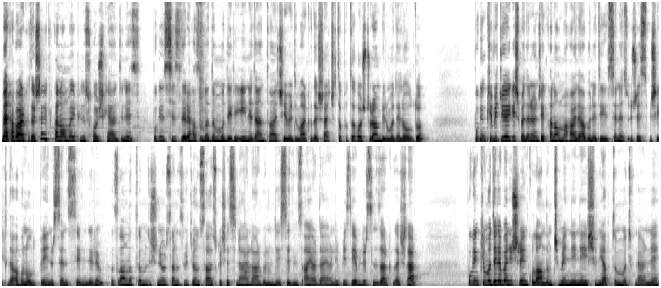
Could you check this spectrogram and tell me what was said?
Merhaba arkadaşlar, YouTube kanalıma hepiniz hoş geldiniz. Bugün sizlere hazırladığım modeli iğneden tağa çevirdim arkadaşlar. Çıtı pıtı hoş duran bir model oldu. Bugünkü videoya geçmeden önce kanalıma hala abone değilseniz ücretsiz bir şekilde abone olup beğenirseniz sevinirim. Hızlı anlattığımı düşünüyorsanız videonun sağ üst köşesine ayarlar bölümünde istediğiniz ayarda ayarlayıp izleyebilirsiniz arkadaşlar. Bugünkü modele ben 3 renk kullandım. Çimenliğine yeşil yaptım. Motiflerini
